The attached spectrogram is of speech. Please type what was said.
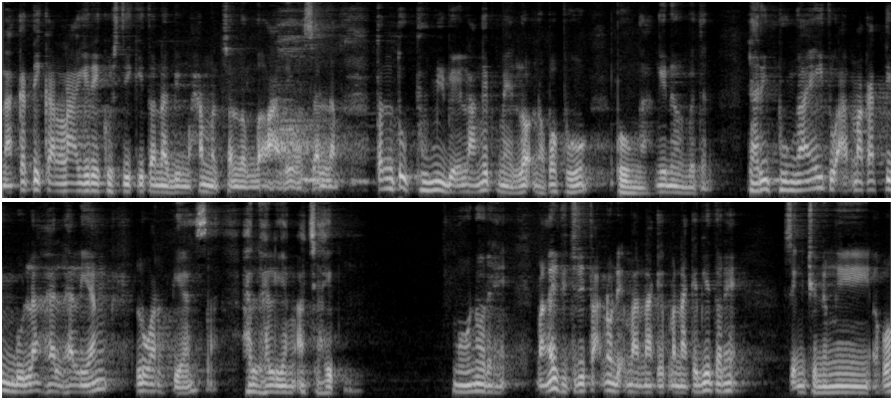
nah ketika lahir Gusti kita Nabi Muhammad sallallahu alaihi wasallam tentu bumi be langit melok napa bu? Bunga. Ngene mboten? Dari bunga itu maka timbullah hal-hal yang luar biasa. Hal-hal yang ajaib. Ngono rek. Makanya diceritakno nek manakib-manakib itu nek sing jenenge apa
